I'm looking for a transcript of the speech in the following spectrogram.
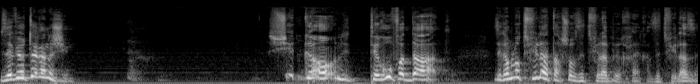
זה הביא יותר אנשים. שיגעון, טירוף הדעת. זה גם לא תפילה, תחשוב, זה תפילה בחייך, זה תפילה זה.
